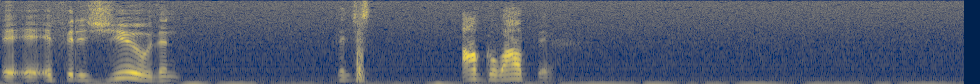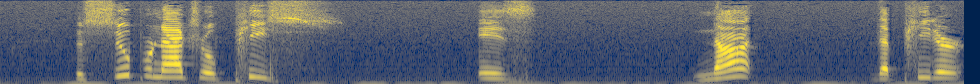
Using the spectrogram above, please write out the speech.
If it is you, then, then just, I'll go out there. The supernatural peace is not that Peter,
